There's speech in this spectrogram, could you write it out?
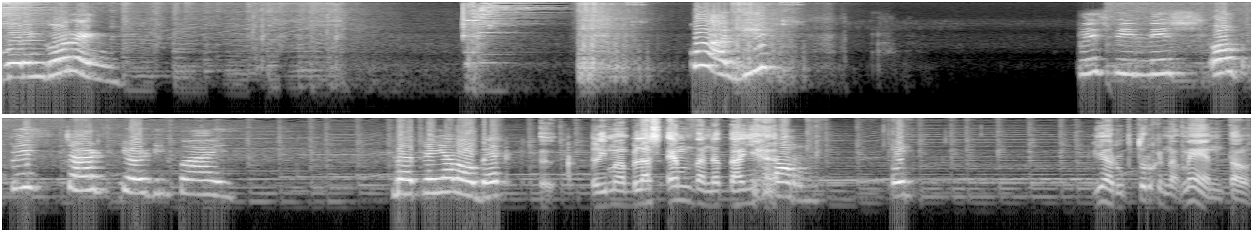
goreng-goreng. Kok lagi? Please finish. Oh, please charge your device. Baterainya lowbat. 15M tanda tanya. Ntar. Wait. Ya ruptur kena mental.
